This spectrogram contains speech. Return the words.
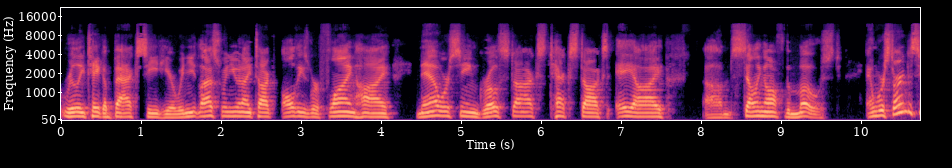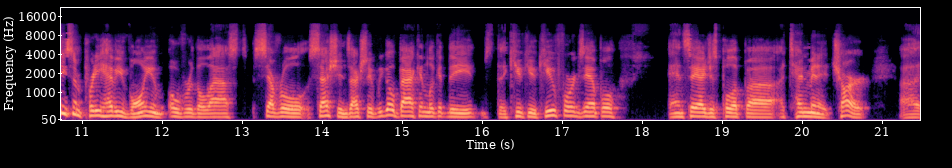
really take a back seat here. When you last when you and I talked, all these were flying high. Now we're seeing growth stocks, tech stocks, AI um, selling off the most. And we're starting to see some pretty heavy volume over the last several sessions. Actually, if we go back and look at the, the QQQ, for example, and say I just pull up a, a 10 minute chart, uh,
